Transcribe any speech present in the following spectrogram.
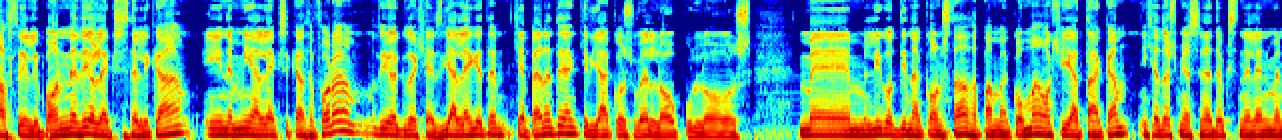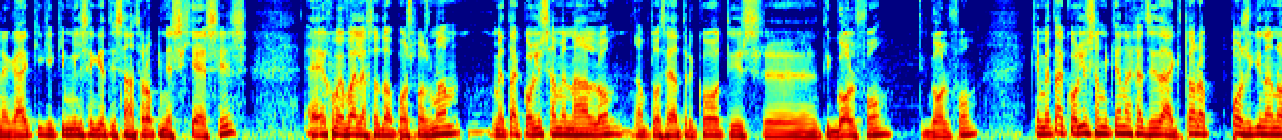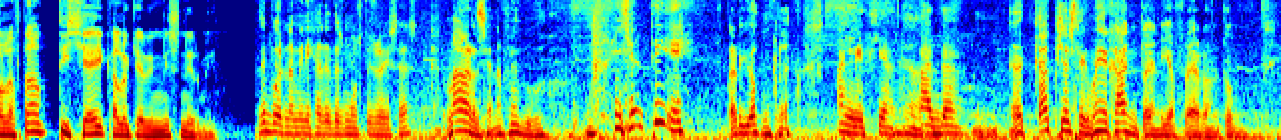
Αυτή λοιπόν είναι δύο λέξεις τελικά. Είναι μία λέξη κάθε φορά, δύο εκδοχές. Διαλέγετε και παίρνετε Κυριάκος Βελόπουλος. Με λίγο Ντίνα Κόνστα θα πάμε ακόμα, όχι η Ατάκα. Είχε δώσει μια συνέντευξη στην Ελένη Μενεγάκη και εκεί μίλησε για τις ανθρώπινες σχέσεις. Έχουμε βάλει αυτό το απόσπασμα. Μετά κολλήσαμε ένα άλλο από το θεατρικό της ε, την Κόλφο, την Κόλφο. Και μετά κολλήσαμε και ένα χατζηδάκι. Τώρα πώς γίνανε όλα αυτά, τυχαίοι καλοκαιρινή συνήρμη. Δεν μπορεί να μην είχατε δεσμούς στη ζωή σας. Μ' άρεσε να φεύγω. Γιατί; Αριόμουν. Αλήθεια. Πάντα. Ε, κάποια στιγμή χάνει το ενδιαφέρον του.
